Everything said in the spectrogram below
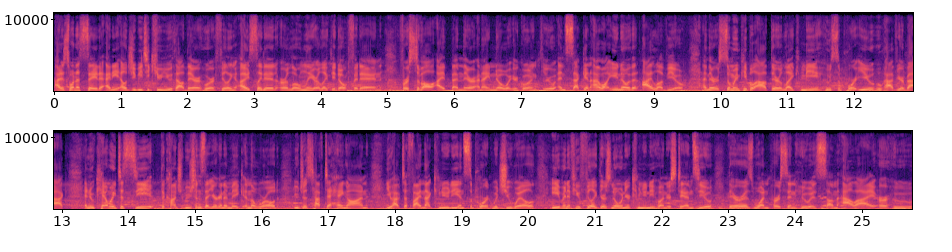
I just want to say to any LGBTQ youth out there who are feeling isolated or lonely or like they don't fit in, first of all, I've been there and I know what you're going through. And second, I want you to know that I love you. And there are so many people out there like me who support you, who have your back, and who can't wait to see the contributions that you're going to make in the world. You just have to hang on. You have to find that community and support, which you will. Even if you feel like there's no one in your community who understands you, there is one person who is some ally or who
